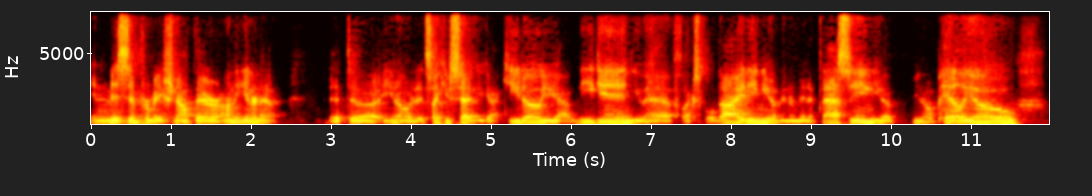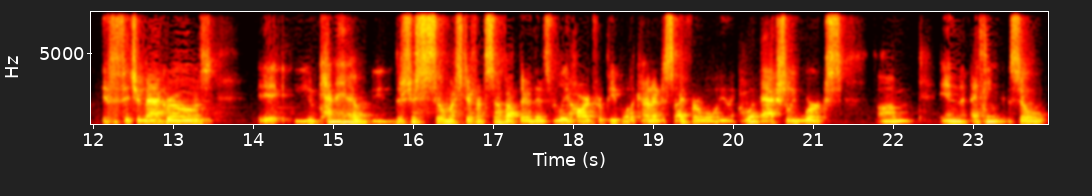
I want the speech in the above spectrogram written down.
and misinformation out there on the internet that uh, you know it's like you said you got keto you got vegan you have flexible dieting you have intermittent fasting you have you know paleo if it fits your macros. It, you kind of have there's just so much different stuff out there that it's really hard for people to kind of decipher well you like what actually works. Um, and i think so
